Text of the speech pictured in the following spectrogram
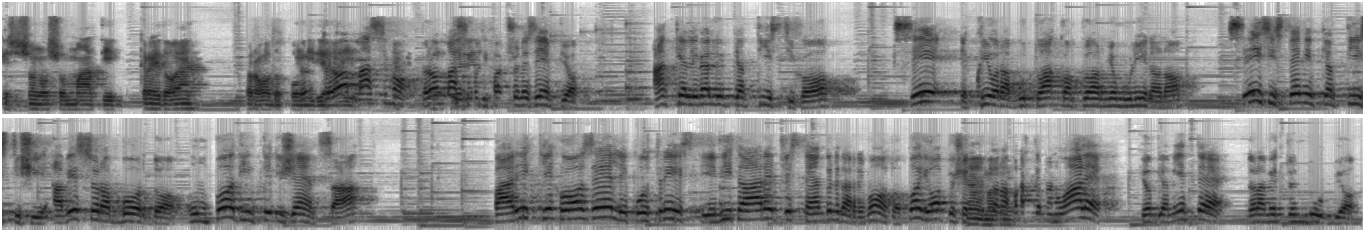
che si sono sommati, credo, eh. però dopo però, mi direi... Però Massimo, però Massimo ti faccio un esempio, anche a livello impiantistico, se, e qui ora butto acqua un po' al mio mulino, no? Se i sistemi impiantistici avessero a bordo un po' di intelligenza, parecchie cose le potresti evitare gestendole dal remoto. Poi, ovvio, c'è eh, tutta ma... una parte manuale che ovviamente non la metto in dubbio,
